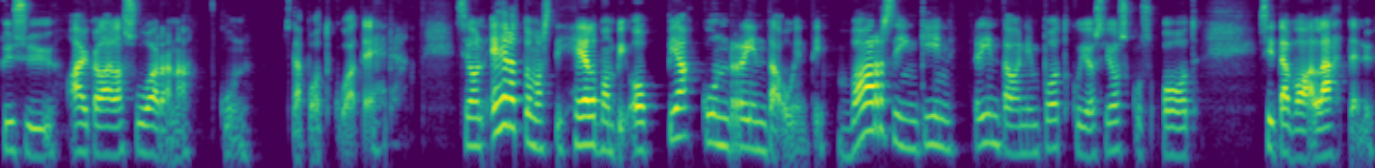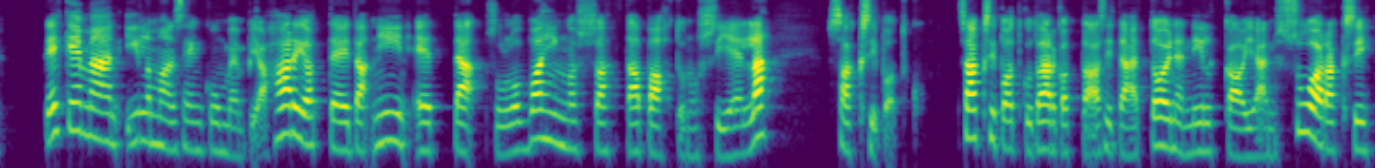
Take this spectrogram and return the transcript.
pysyy aika lailla suorana, kun sitä potkua tehdään. Se on ehdottomasti helpompi oppia kuin rintauinti. Varsinkin rintauinnin potku, jos joskus oot sitä vaan lähtenyt tekemään ilman sen kummempia harjoitteita niin, että sulla on vahingossa tapahtunut siellä saksipotku. Saksipotku tarkoittaa sitä, että toinen nilkka on jäänyt suoraksi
